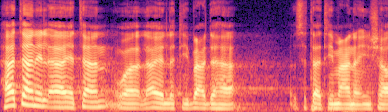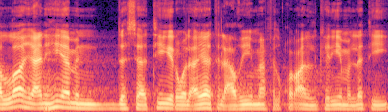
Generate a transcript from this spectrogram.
هاتان الآيتان والآية التي بعدها ستأتي معنا إن شاء الله. يعني هي من دساتير والآيات العظيمة في القرآن الكريم التي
